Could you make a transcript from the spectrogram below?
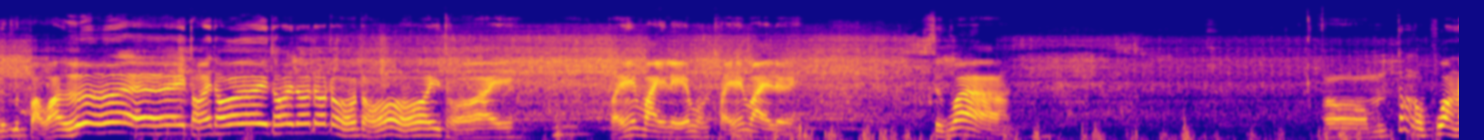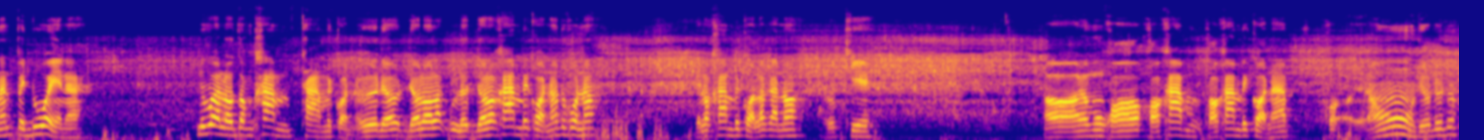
ลึกหรือเปล่าว่าเออถอยถอยถอยถอยถอยถอยถอย อยให้ไวเลยครับผมถอยให้ไวเลยสึกว่าเออมันต้องเอาพ่วงนั้นไปด้วยนะ หรือว่าเราต้องข้ามทางไปก่อนเออเดี๋ยวเดี๋ยวเราเดี๋ยวเราข้ามไปก่อนนะทุกคนเนาะเดี๋ยวเราข้ามไปก่อนแล้วกันเนาะโอเคอ๋อแล้วผมขอขอข้ามขอข้ามไปก่อนนะครับขอเอ้าเดี๋ยวเดี๋ยว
